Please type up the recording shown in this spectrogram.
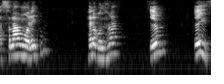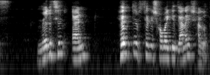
আসসালামু আলাইকুম। হ্যালো বন্ধুরা M H medicine and health tips থেকে সবাইকে জানাই স্বাগত।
